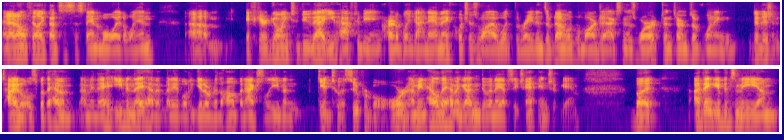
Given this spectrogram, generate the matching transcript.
And I don't feel like that's a sustainable way to win. Um, if you're going to do that, you have to be incredibly dynamic, which is why what the Ravens have done with Lamar Jackson has worked in terms of winning division titles. But they haven't. I mean, they even they haven't been able to get over the hump and actually even get to a Super Bowl. Or I mean, hell, they haven't gotten to an AFC Championship game. But I think if it's me, I'm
